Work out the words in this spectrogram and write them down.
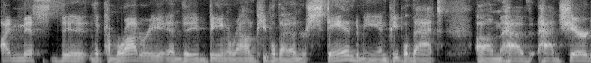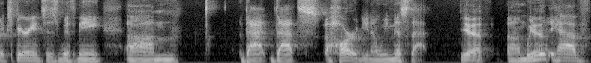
I miss the the camaraderie and the being around people that understand me and people that um, have had shared experiences with me. Um, that that's hard. You know, we miss that. Yeah. Um, we yeah. really have.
